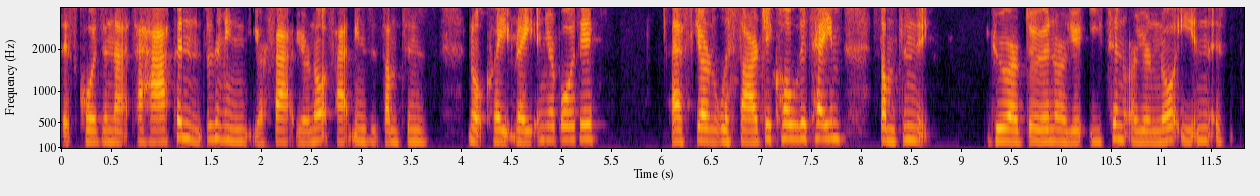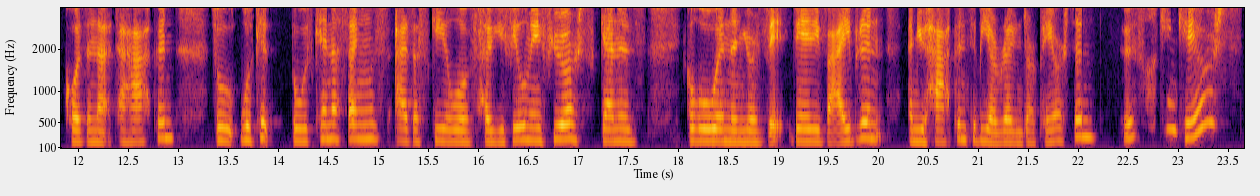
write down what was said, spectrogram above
that's causing that to happen. It doesn't mean you're fat, you're not fat, it means that something's not quite right in your body. If you're lethargic all the time, something that you are doing or you're eating or you're not eating is causing that to happen. So look at those kind of things as a scale of how you feel. I mean, if your skin is glowing and you're very vibrant and you happen to be a rounder person, who fucking cares?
